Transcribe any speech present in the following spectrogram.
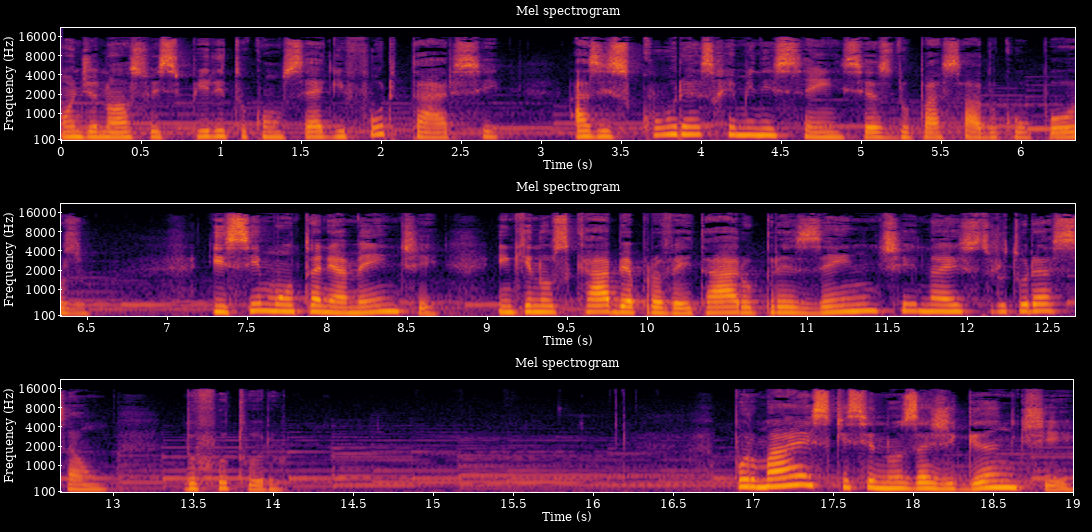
onde nosso espírito consegue furtar-se às escuras reminiscências do passado culposo e, simultaneamente, em que nos cabe aproveitar o presente na estruturação do futuro. Por mais que se nos agigante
